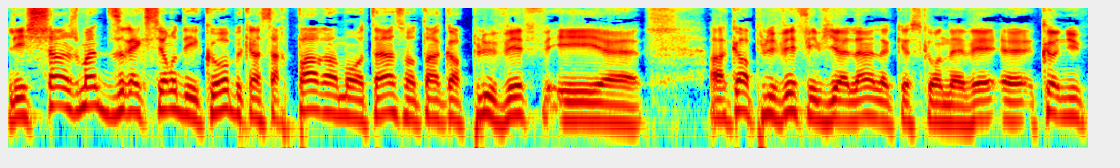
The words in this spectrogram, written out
Les changements de direction des courbes quand ça repart en montant, sont encore plus vifs et euh, encore plus vifs et violents que ce qu'on avait euh, connu.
